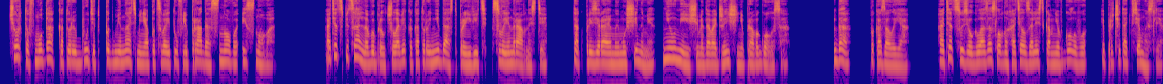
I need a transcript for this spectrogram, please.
— чертов мудак, который будет подминать меня под свои туфли Прада снова и снова? Отец специально выбрал человека, который не даст проявить свои нравности, так презираемый мужчинами, не умеющими давать женщине право голоса. «Да», — показала я. Отец сузил глаза, словно хотел залезть ко мне в голову и прочитать все мысли.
